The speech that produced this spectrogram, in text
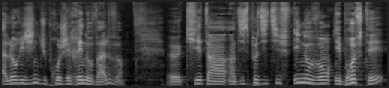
à l'origine du projet Renovalve, euh, qui est un, un dispositif innovant et breveté.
